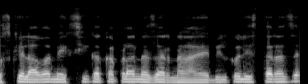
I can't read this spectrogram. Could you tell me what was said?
उसके अलावा मैक्सी का कपड़ा नज़र ना आए। बिल्कुल इस तरह से।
